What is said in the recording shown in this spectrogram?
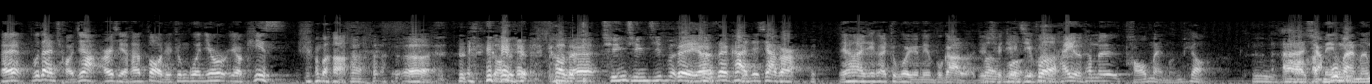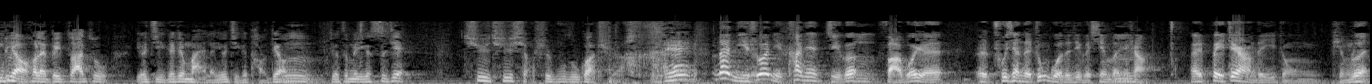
哎，不但吵架，而且还抱着中国妞要 kiss，是吧？呃，搞得搞得群情激愤。对，然后再看这下边，你看你看中国人民不干了，就群情激愤。还有他们逃买门票，嗯，哎，想不买门票，后来被抓住，有几个就买了，有几个逃掉了，就这么一个事件。区区小事不足挂齿啊！哎，那你说你看见几个法国人呃出现在中国的这个新闻上，哎，被这样的一种评论，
